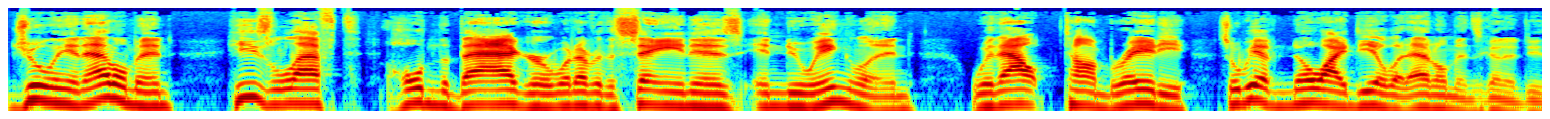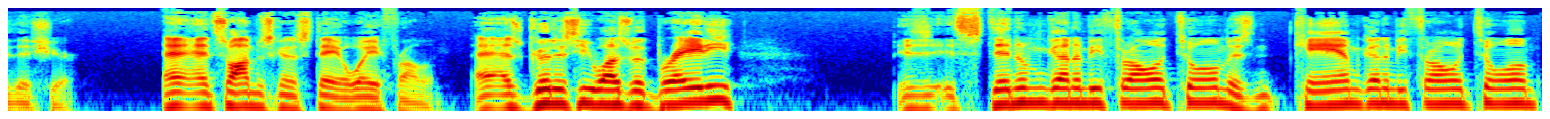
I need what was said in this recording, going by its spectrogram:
Julian Edelman, he's left holding the bag or whatever the saying is in New England without Tom Brady. So we have no idea what Edelman's going to do this year. And, and, so I'm just going to stay away from him. As good as he was with Brady, is, is Stidham going to be throwing to him? Is Cam going to be throwing to him?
